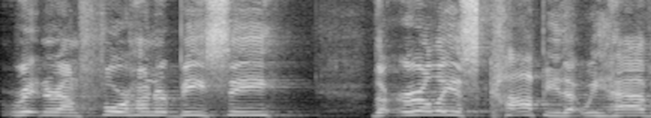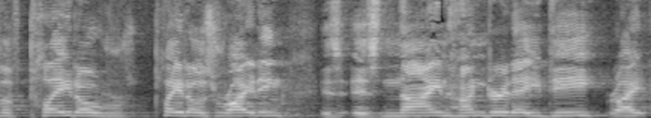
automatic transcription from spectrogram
written around 400 BC. The earliest copy that we have of Plato, Plato's writing is, is 900 AD, right?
